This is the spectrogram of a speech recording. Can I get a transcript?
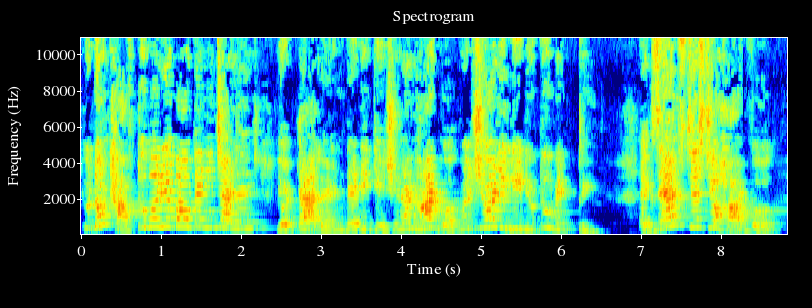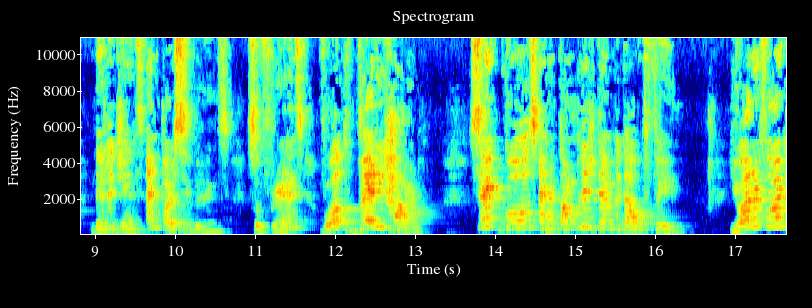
You don't have to worry about any challenge. Your talent, dedication, and hard work will surely lead you to victory. Exams test your hard work, diligence, and perseverance. So, friends, work very hard. Set goals and accomplish them without fail. Your effort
